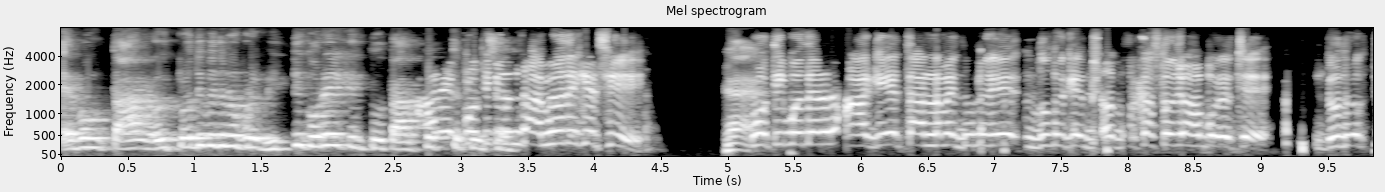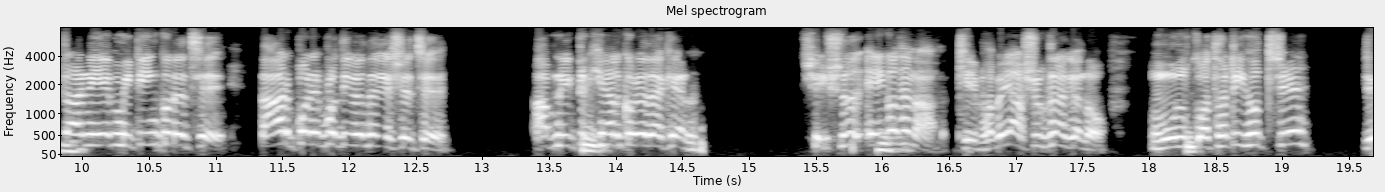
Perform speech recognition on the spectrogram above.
এবং তার ওই প্রতিবেদনের উপরে ভিত্তি করে কিন্তু তার প্রতিবেদনটা আমিও দেখেছি। হ্যাঁ। প্রতিবেদনের আগে তার নামে দুদকে দুদকে দরখাস্ত জমা পড়েছে। দুদক তা নিয়ে মিটিং করেছে। তারপরে প্রতিবেদন এসেছে। আপনি একটু খেয়াল করে দেখেন। শুধু এই কথা না যেভাবেই আসুক না কেন মূল কথাটি হচ্ছে যে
